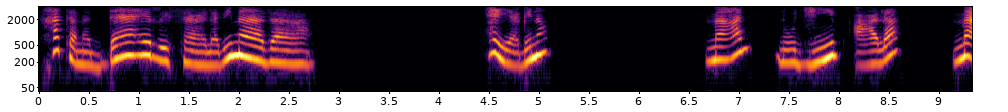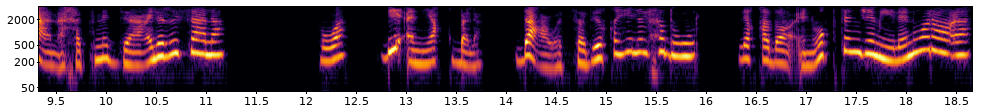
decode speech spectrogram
ختم الداعي الرسالة بماذا؟ هيا بنا معا نجيب على معنى ختم الداعي للرسالة هو بأن يقبل دعوة صديقه للحضور لقضاء وقت جميل ورائع.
